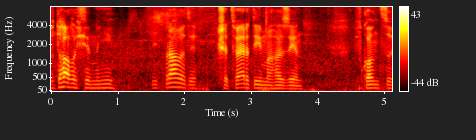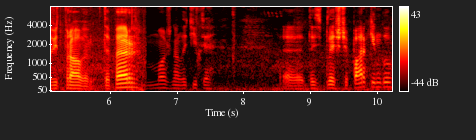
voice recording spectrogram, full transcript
вдалося мені відправити четвертий магазин. В концу відправим. Тепер можна летіти е, десь ближче паркінгу.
